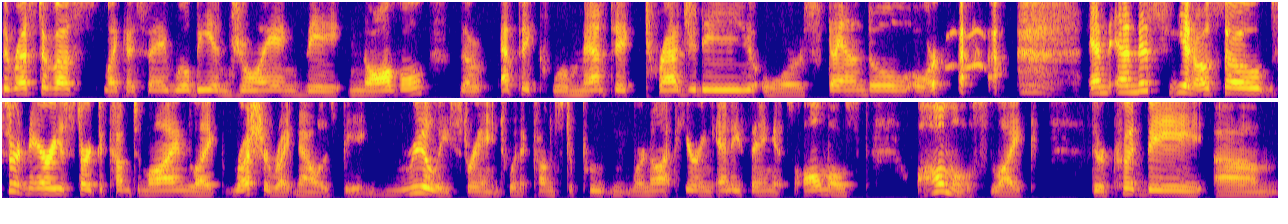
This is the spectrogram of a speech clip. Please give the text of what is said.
the rest of us, like I say, will be enjoying the novel, the epic romantic tragedy or scandal or. and and this you know so certain areas start to come to mind like russia right now is being really strange when it comes to putin we're not hearing anything it's almost almost like there could be um,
